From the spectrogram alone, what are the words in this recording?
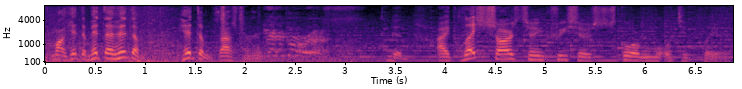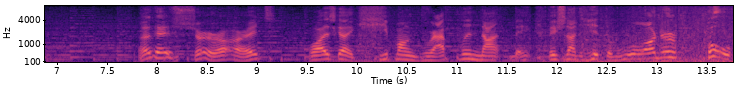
Come on, hit them, hit them, hit them. Hit them. Turn. Good. Alright, collect shards to increase your score multiplayer. Okay, sure, alright. Well, I just gotta keep on grappling, not make, make sure not to hit the water. Oh!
